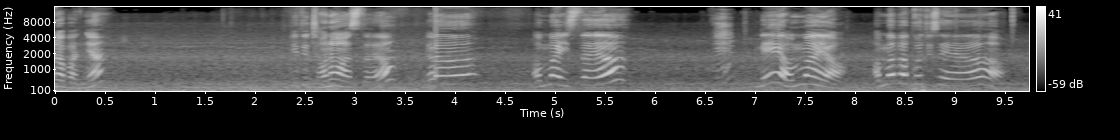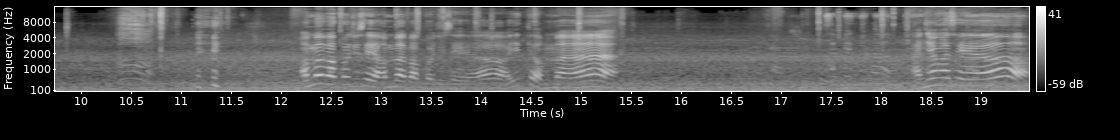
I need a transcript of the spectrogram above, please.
전화 받냐? 히트 전화 왔어요? 여보, 엄마 있어요? 네, 엄마요. 엄마 바꿔주세요. 엄마 바꿔주세요. 엄마 바꿔주세요. 히트 엄마. 안녕하세요.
